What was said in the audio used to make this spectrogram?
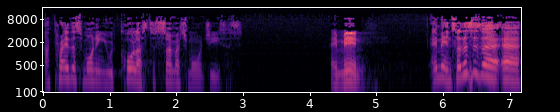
I pray this morning you would call us to so much more, Jesus. Amen. Amen. So this is a,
